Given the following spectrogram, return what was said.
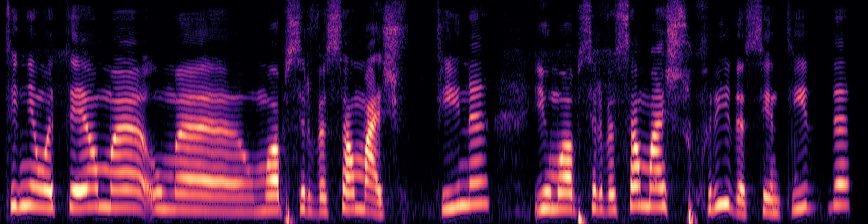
tinham até uma, uma, uma observação mais e uma observação mais sofrida, sentida,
